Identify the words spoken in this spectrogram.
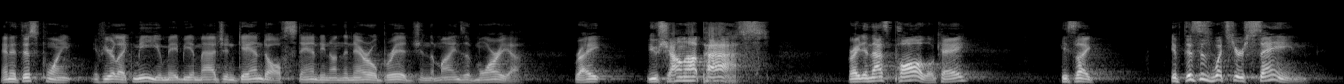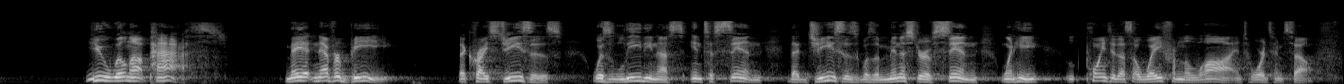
And at this point, if you're like me, you maybe imagine Gandalf standing on the narrow bridge in the mines of Moria, right? You shall not pass. Right? And that's Paul, okay? He's like, if this is what you're saying, you will not pass. May it never be that Christ Jesus was leading us into sin, that Jesus was a minister of sin when he pointed us away from the law and towards himself.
